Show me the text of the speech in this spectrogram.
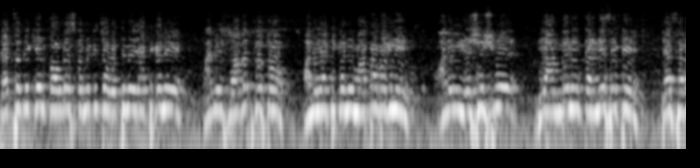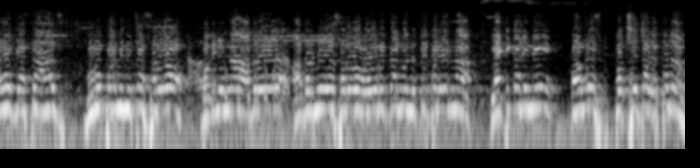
त्याचं देखील काँग्रेस कमिटीच्या वतीने या ठिकाणी आम्ही स्वागत करतो. आणि या ठिकाणी माता भगिनी आणि यशस्वी हे आंदोलन करण्यासाठी ज्या सगळ्यात जास्त आज गुरुपौर्णिमेच्या सर्व भगिनींना आदरणीय आदरणीय सर्व वयोगटांना मित्रपर्यांना या ठिकाणी मी काँग्रेस पक्षाच्या वतीनं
